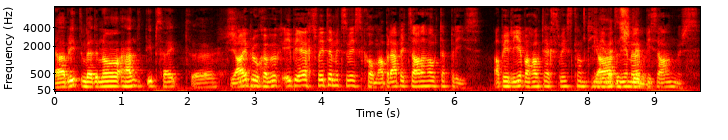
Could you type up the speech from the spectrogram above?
Ja, Leute, wenn ihr noch Handy-Tipps habt, äh, Ja, ich brauche wirklich, ich bin echt zufrieden mit Swisscom, aber ich zahle halt den Preis. Aber ich liebe halt echt Swisscom, die Ja, das nie mehr etwas anderes.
